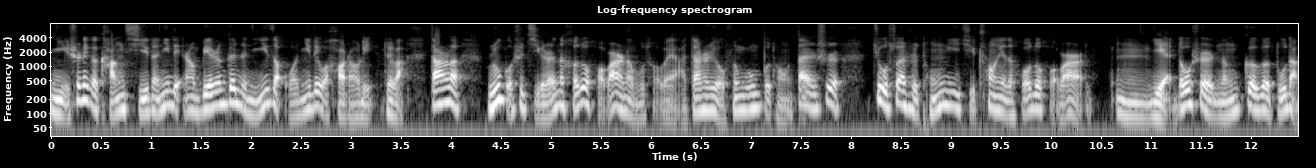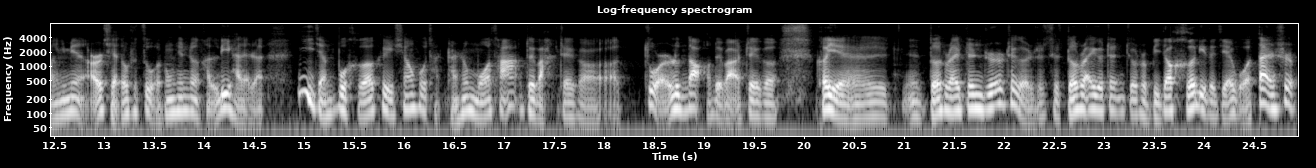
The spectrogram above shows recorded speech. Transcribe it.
你是那个扛旗的，你得让别人跟着你走啊，你得有号召力，对吧？当然了，如果是几个人的合作伙伴，那无所谓啊，当然有分工不同。但是，就算是同一起创业的合作伙伴，嗯，也都是能各个独当一面，而且都是自我中心症很厉害的人，意见不合可以相互产产生摩擦，对吧？这个。坐而论道，对吧？这个可以得出来真知，这个是得出来一个真，就是比较合理的结果。但是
